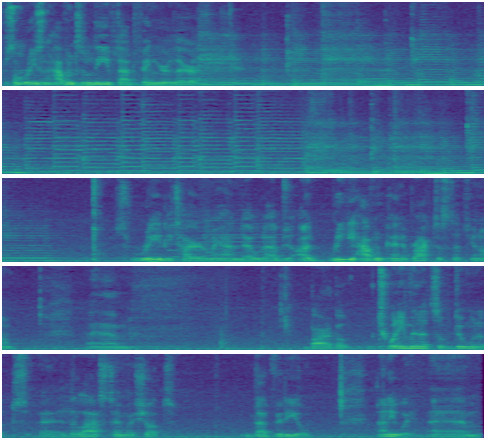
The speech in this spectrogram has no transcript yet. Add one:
For some reason, having to leave that finger there. Really tiring my hand out. I really haven't kind of practiced it, you know. Um, bar about 20 minutes of doing it uh, the last time I shot that video. Anyway, um,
